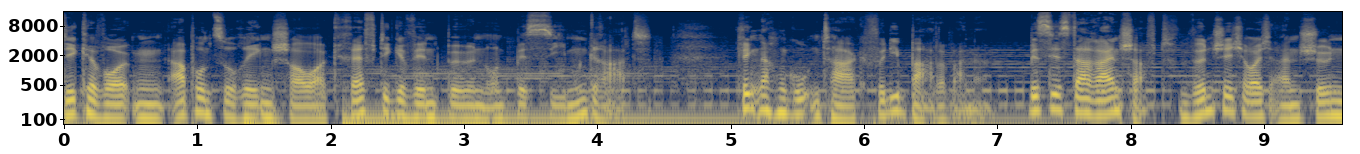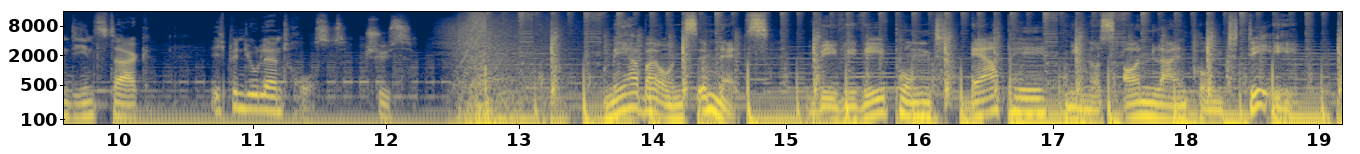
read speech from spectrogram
dicke Wolken, ab und zu Regenschauer, kräftige Windböen und bis 7 Grad. Klingt nach einem guten Tag für die Badewanne. Bis ihr es da reinschafft, wünsche ich euch einen schönen Dienstag. Ich bin Julian Trost. Tschüss. Mehr bei uns im Netz www.rp-online.de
